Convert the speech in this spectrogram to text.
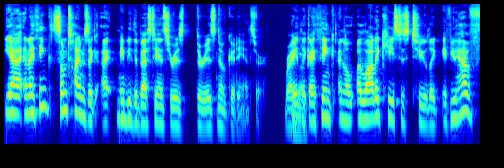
Yeah and i think sometimes like I, maybe the best answer is there is no good answer right? Mm-hmm. like i think in a, a, lot of cases too like if you have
